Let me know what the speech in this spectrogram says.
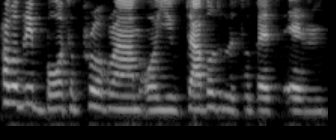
probably bought a program or you've dabbled a little bit in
